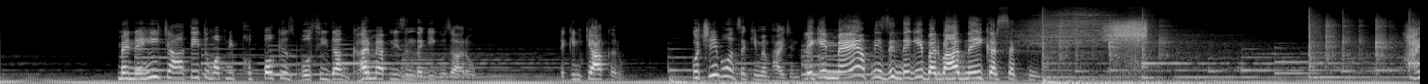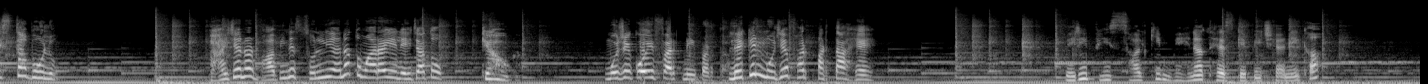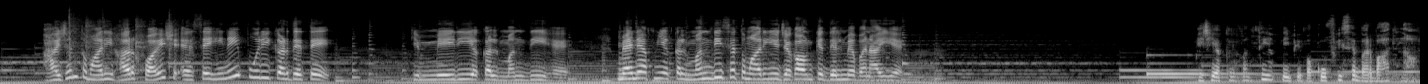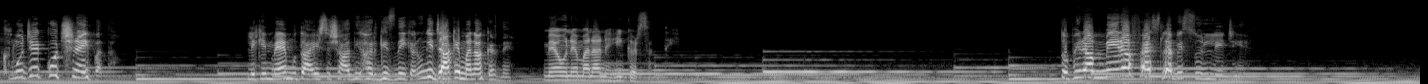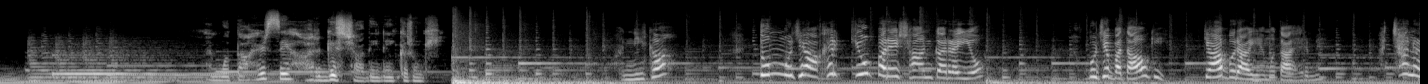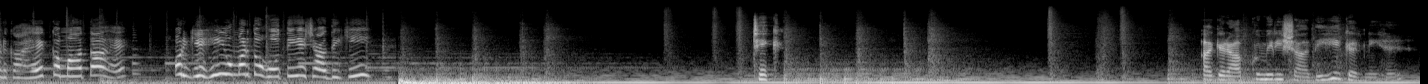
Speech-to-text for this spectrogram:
मैं नहीं चाहती तुम अपनी फुप्पो के उस बोसीदा घर में अपनी ज़िंदगी गुजारो। लेकिन क्या करूँ? कुछ नहीं बोल सकी मैं भाईजान। लेकिन मैं अपनी ज़िंदगी बर्बाद नहीं कर सकती। आहिस्ता बोलो। भाईजन और भाभी ने सुन लिया ना तुम्हारा ये लहजा तो। क्या होगा? मुझे कोई फ़र्क नहीं पड़ता। लेकिन मुझे फ़र्क पड़ता है। मेरी 20 साल की मेहनत है इसके पीछे अनीका भाईजान तुम्हारी हर ख्वाहिश ऐसे ही नहीं पूरी कर देते कि मेरी अकलमंदी है। मैंने अपनी अकलमंदी से तुम्हारी ये जगह उनके दिल में बनाई है। मेरी अकलमंदी अपनी बेवकूफ़ी से बर्बाद ना कर। मुझे कुछ नहीं पता। लेकिन मैं मुताहिर से शादी हरगिज नहीं करूँगी जाके मना कर दें। मैं उन्हें मना नहीं कर सकती। तो फिर आप मेरा फैसला भी सुन लीजिए। मैं मुताहिर से हरगिज शादी नहीं करूँगी। अनिका तुम मुझे आखिर क्यों परेशान कर रही हो? मुझे बताओगी क्या बुराई है मुताहिर में? अच्छा लड़का है कमाता है और यही उम्र तो होती है शादी की। ठीक। है अगर आपको मेरी शादी ही करनी है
